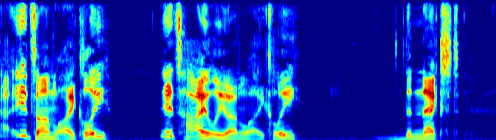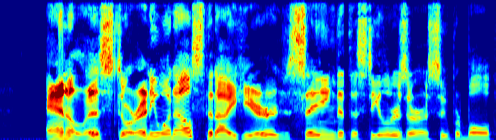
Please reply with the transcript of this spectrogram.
It's unlikely. It's highly unlikely. The next analyst or anyone else that I hear saying that the Steelers are a Super Bowl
